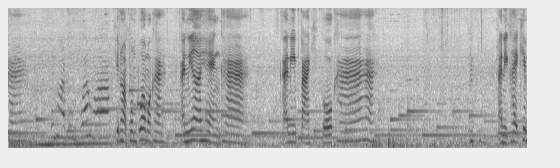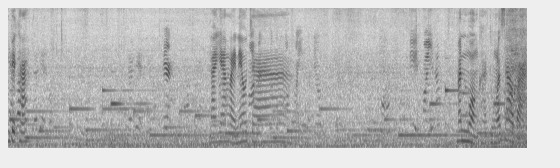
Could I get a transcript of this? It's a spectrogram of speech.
ค่ะเป็นหอดรวมพวงวะคิดฮอดพุ่มพวงบ่ค่ะ อันเนื้อแห้งค่ะ อันนี้ปลาคิโกค่ะ อันนี้ไข่เค็มเพชรค่ะห ลายอย่างหลายแนวจ้า มันม่วงค่ะ ถุงละเศร้าบาท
